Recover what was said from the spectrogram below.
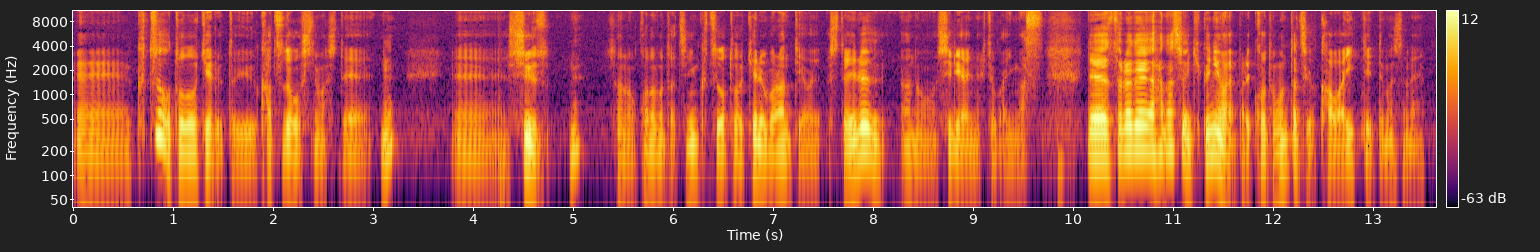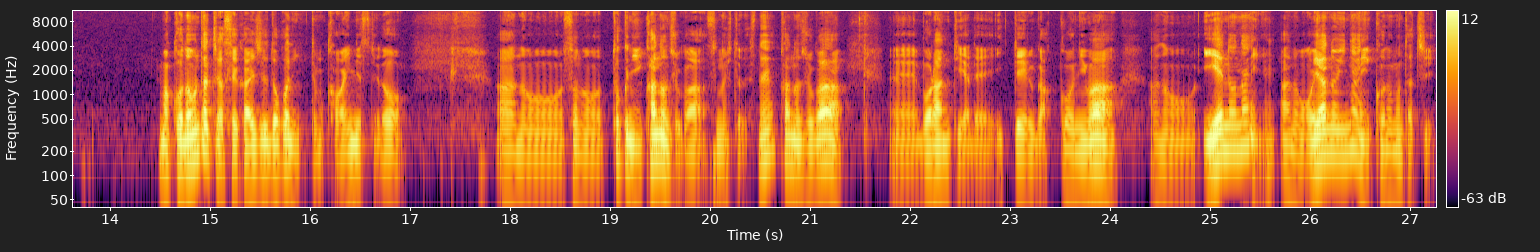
えー、靴を届けるという活動をしてましてね。えー、シューズ。その子どもたちに靴を届けるボランティアをしているあの知り合いの人がいます。でそれで話を聞くにはやっぱり子どもたちが可愛いって言ってましたね。まあ子どもたちは世界中どこに行っても可愛いんですけどあのその特に彼女がその人ですね。彼女が、えー、ボランティアで行っている学校にはあの家のないねあの親のいない子どもたち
